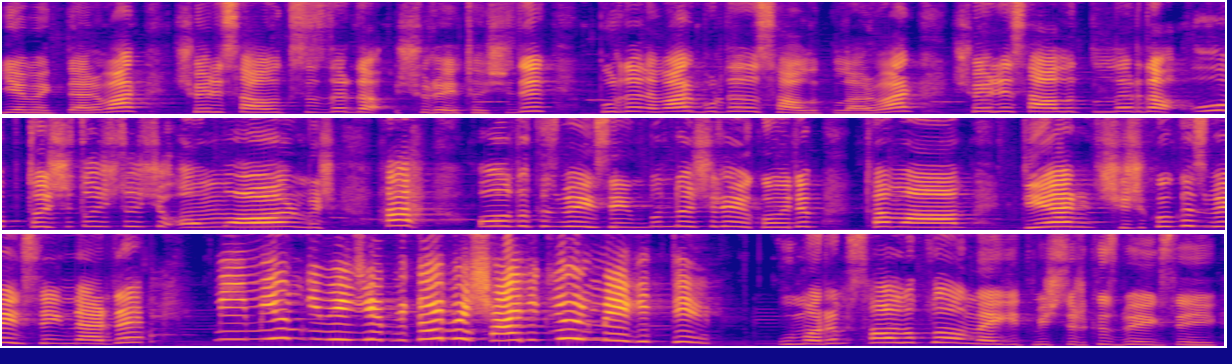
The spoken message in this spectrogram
yemekler var. Şöyle sağlıksızları da şuraya taşıdık. Burada ne var? Burada da sağlıklılar var. Şöyle sağlıklıları da hop taşı taşı taşı amma ağırmış. Heh oldu kız beksing. Bunu da şuraya koydum. Tamam. Diğer şişko kız beksing nerede? Bilmiyorum ki abla galiba sağlıklı ölmeye gitti. Umarım sağlıklı olmaya gitmiştir kız beksing.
